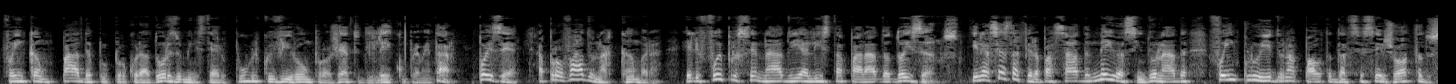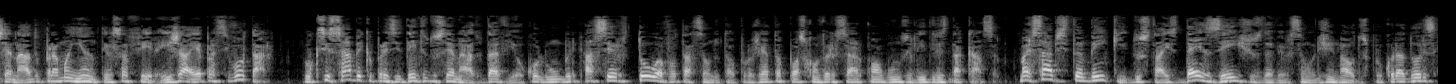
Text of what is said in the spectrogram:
foi encampada por procuradores do Ministério Público e virou um projeto de lei complementar? Pois é, aprovado na Câmara, ele foi para o Senado e ali está parado há dois anos. E na sexta-feira passada, meio assim do nada, foi incluído na pauta da CCJ do Senado para amanhã, terça-feira, e já é para se votar. O que se sabe é que o presidente do Senado, Davi Alcolumbre, acertou a votação do tal projeto após conversar com alguns líderes da casa. Mas sabe-se também que, dos tais dez eixos da versão original dos procuradores,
